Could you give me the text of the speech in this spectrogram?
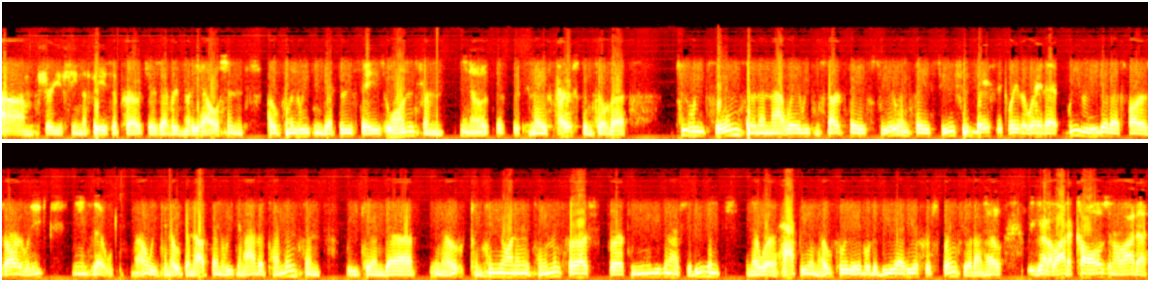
I'm sure you've seen the phase approach as everybody else. And hopefully we can get through phase one from, you know, May 1st until the two weeks in. So then that way we can start phase two. And phase two should basically, the way that we read it as far as our league, means that, well, we can open up and we can have attendance and we can uh, you know continue on entertainment for our for our communities and our cities and you know we're happy and hopefully able to do that here for Springfield. I know we've got a lot of calls and a lot of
